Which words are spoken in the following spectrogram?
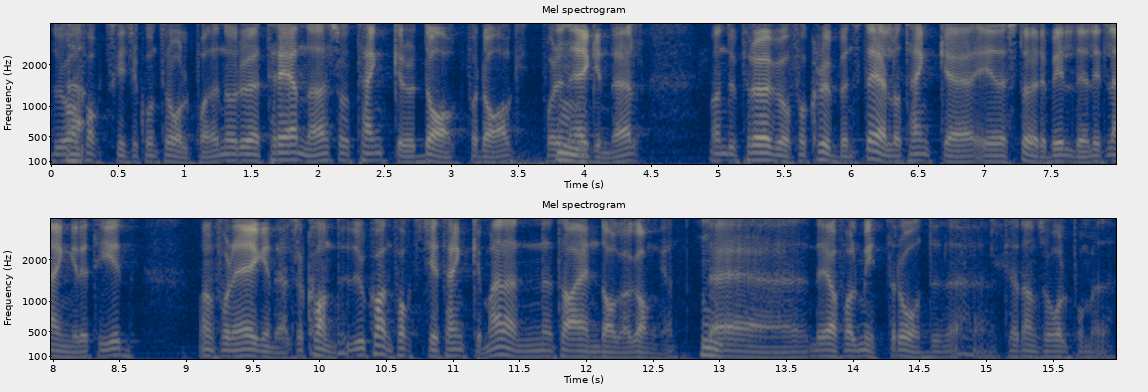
du har Ja. faktisk ikke kontroll på det. Når du er trener, så tenker du dag for dag for Mm. din egen del. Men du prøver jo for klubbens del å tenke i det større bildet litt lengre tid. Men for din egen del så kan du, du kan faktisk ikke tenke mer enn ta en dag av gangen. Mm. Det, det er iallfall mitt råd eh, til dem som holder på med det.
